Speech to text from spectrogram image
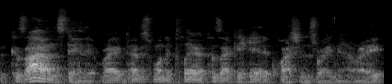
because I understand it, right? I just want to clear because I can hear the questions right now, right?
